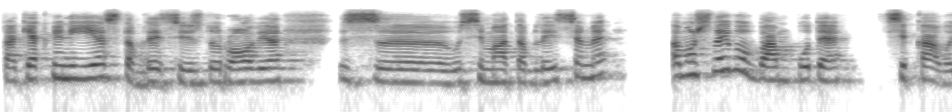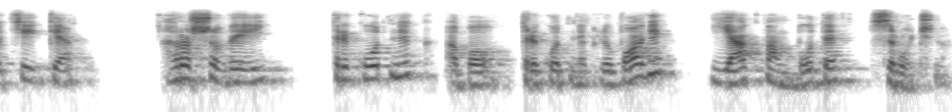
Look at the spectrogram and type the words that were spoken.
так як він є, з таблицею здоров'я, з е, усіма таблицями. А можливо, вам буде цікаво тільки грошовий трикутник або трикутник любові, як вам буде зручно.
